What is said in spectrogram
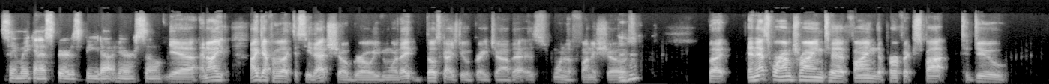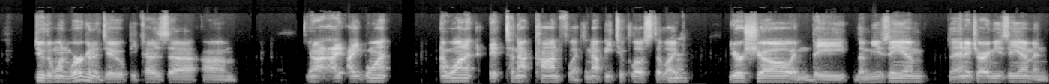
same weekend as Spirit of Speed out here. So Yeah, and I I definitely like to see that show grow even more. They those guys do a great job. That is one of the funnest shows. Mhm. But and that's where I'm trying to find the perfect spot to do do the one we're going to do because uh um you know I I want I want it to not conflict and not be too close to like Mhm. your show and the the museum, the NHRA museum and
